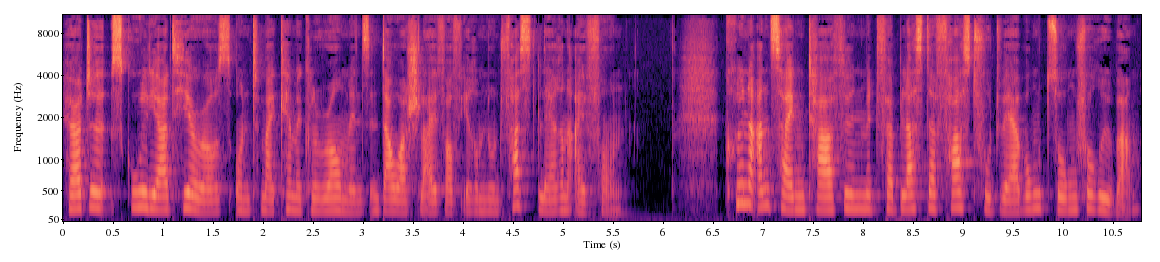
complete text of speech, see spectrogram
hörte Schoolyard Heroes und My Chemical Romance in Dauerschleife auf ihrem nun fast leeren iPhone. Grüne Anzeigentafeln mit verblasster Fastfood-Werbung zogen vorüber.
